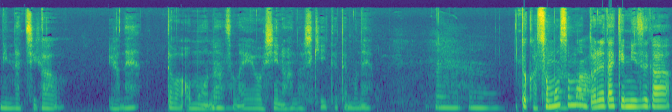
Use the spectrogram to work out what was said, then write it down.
みんな違うよねとは思うな、うん。その AOC の話聞いててもね。とかそもそもどれだけ水が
